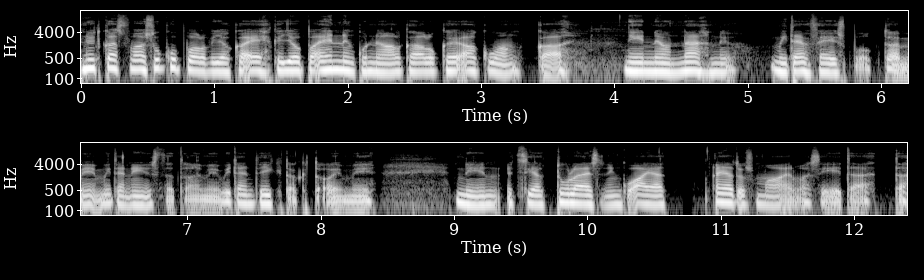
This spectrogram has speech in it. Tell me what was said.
nyt kasvaa sukupolvi, joka ehkä jopa ennen kuin ne alkaa lukea akuankkaa, niin ne on nähnyt, miten Facebook toimii, miten Insta toimii, miten TikTok toimii. Niin että sieltä tulee se niin kuin ajat, ajatusmaailma siitä, että,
